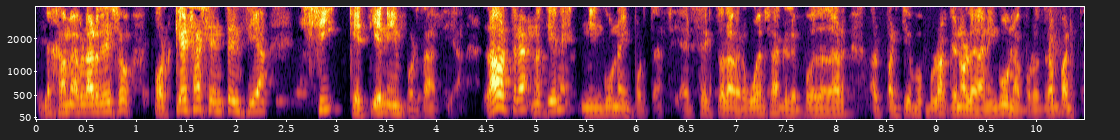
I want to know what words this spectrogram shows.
déjame hablar de eso, porque esa sentencia sí que tiene importancia. La otra no tiene ninguna importancia, excepto la vergüenza que le pueda dar al Partido Popular, que no le da ninguna, por otra parte,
